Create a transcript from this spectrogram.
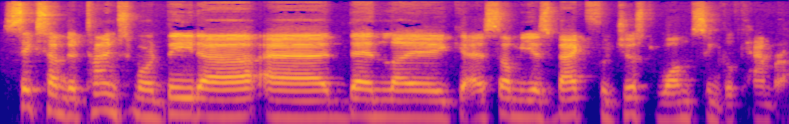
600 times more data uh, than like uh, some years back for just one single camera.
